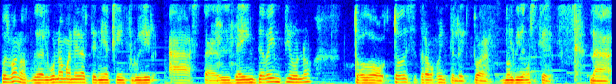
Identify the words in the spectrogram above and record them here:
pues bueno, de alguna manera tenía que influir hasta el 2021 todo, todo ese trabajo intelectual. No olvidemos que la,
